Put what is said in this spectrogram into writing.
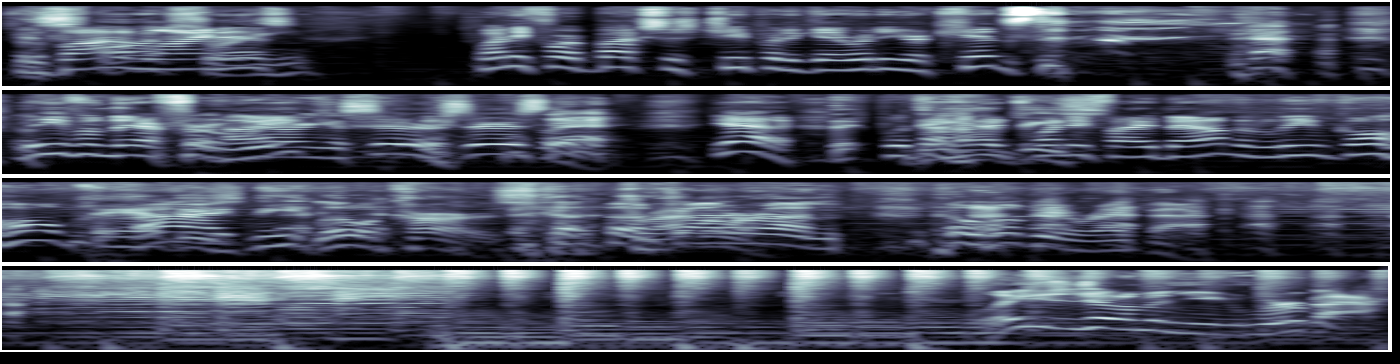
So the bottom line is, twenty-four bucks is cheaper to get rid of your kids. leave them there for a week. Hiring week. a sitter, seriously. Yeah, put the they have 125 down and leave. Go home. They have All these neat little cars to drive around. run. we'll be right back. Ladies and gentlemen, we're back.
